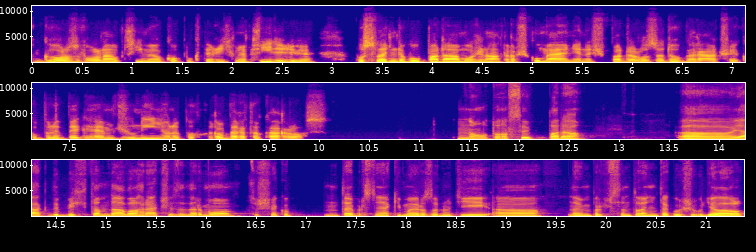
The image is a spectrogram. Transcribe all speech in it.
gol z volného přímého kopu, kterých mi přijde, že poslední dobou padá možná trošku méně, než padalo za dob hráčů, jako byli Beckham, Juninho nebo Roberto Carlos. No, to asi padá. Uh, já kdybych tam dával hráče zadarmo, což jako hm, to je prostě nějaký moje rozhodnutí a nevím, proč jsem to ani tak už udělal.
